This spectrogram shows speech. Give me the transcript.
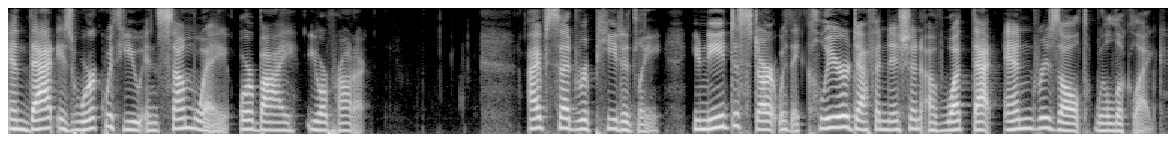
And that is work with you in some way or buy your product. I've said repeatedly you need to start with a clear definition of what that end result will look like.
